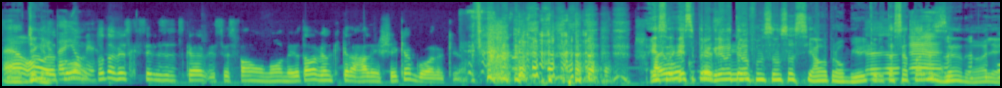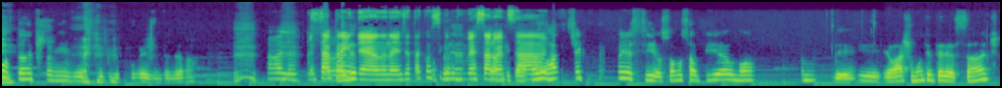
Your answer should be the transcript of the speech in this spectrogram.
é, ó, Diga. Tá aí, Toda vez que vocês escrevem, vocês falam um nome aí, eu tava vendo que era Harlem Shake agora aqui, ó. esse, esse programa tem uma função social para o Almir que é, ele tá se atualizando, é, olha é importante pra mim ver esse tipo de coisa, entendeu? Olha, tá aprendendo, né? Já tá conseguindo conversar no WhatsApp. Mas o Harlem Shake eu conhecia, eu só não sabia o nome dele. Eu acho muito interessante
